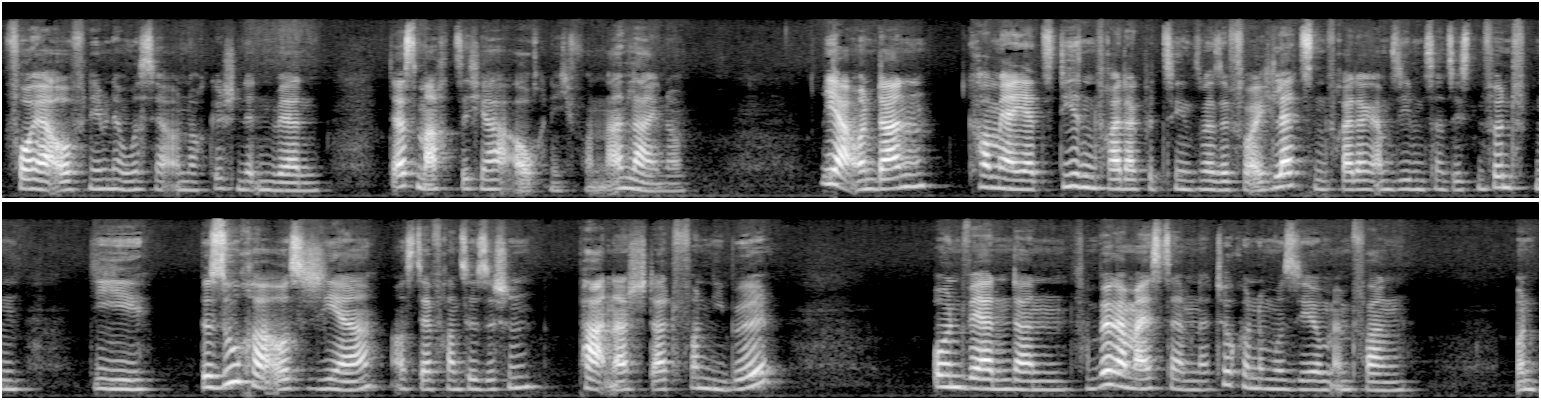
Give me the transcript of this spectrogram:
vorher aufnehmen, der muss ja auch noch geschnitten werden. Das macht sich ja auch nicht von alleine. Ja, und dann kommen ja jetzt diesen Freitag, beziehungsweise für euch letzten Freitag am 27.05. die Besucher aus Gien, aus der französischen Partnerstadt von Nibel und werden dann vom Bürgermeister im Naturkundemuseum empfangen. Und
